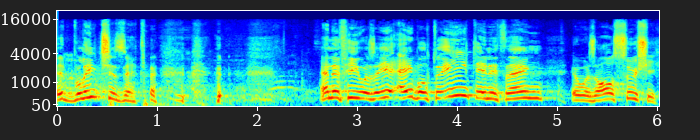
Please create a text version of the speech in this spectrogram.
it bleaches it. and if he was able to eat anything, it was all sushi.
